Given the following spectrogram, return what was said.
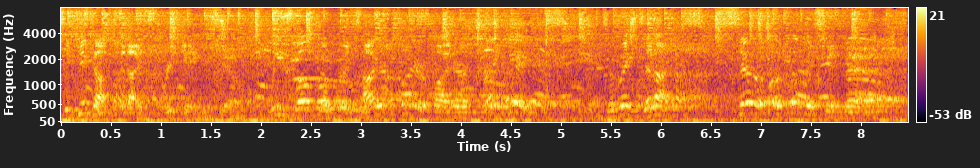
To kick off tonight's pregame show, please welcome retired firefighter Craig Gates to ring tonight's ceremonial mission band.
